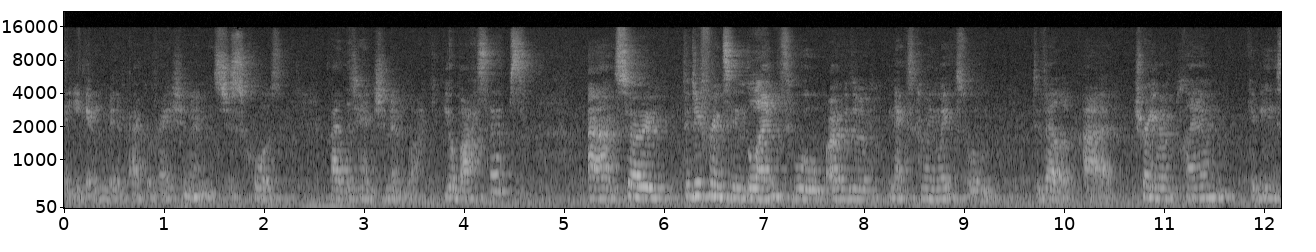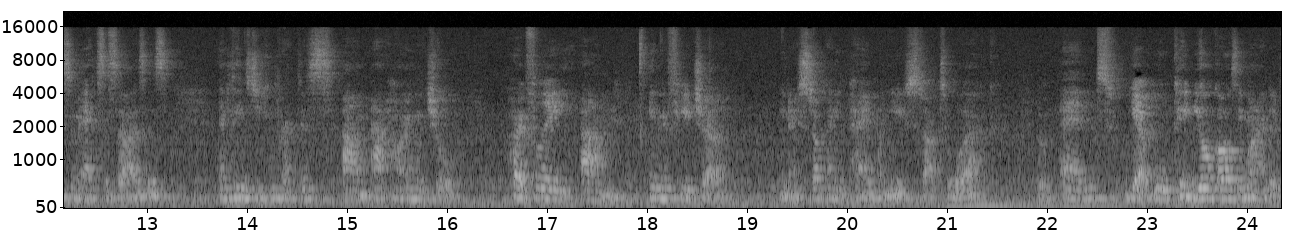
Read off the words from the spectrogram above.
that you're getting a bit of aggravation and it's just caused by the tension of like your biceps. Um, so the difference in length will, over the next coming weeks, will develop a treatment plan, give you some exercises and things you can practice um, at home, which will hopefully um, in the future, you know, stop any pain when you start to work. Yep. And yeah, we'll keep your goals in mind of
